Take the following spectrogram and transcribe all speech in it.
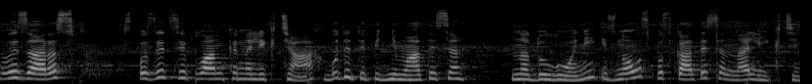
Ви зараз з позиції планки на ліктях будете підніматися на долоні і знову спускатися на лікті.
